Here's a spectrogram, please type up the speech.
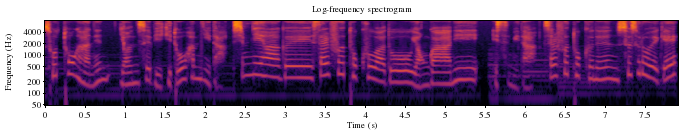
소통하는 연습이기도 합니다. 심리학의 셀프 토크와도 연관이 있습니다. 셀프 토크는 스스로에게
